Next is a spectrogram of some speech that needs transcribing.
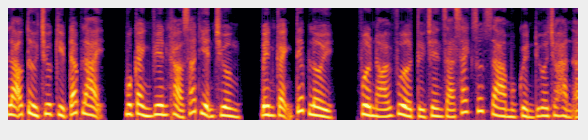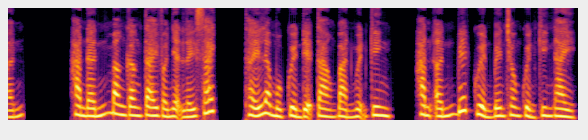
lão từ chưa kịp đáp lại, một cảnh viên khảo sát hiện trường, bên cạnh tiếp lời, vừa nói vừa từ trên giá sách rút ra một quyển đưa cho hàn ấn. Hàn ấn mang găng tay vào nhận lấy sách, thấy là một quyển địa tàng bản nguyện kinh, hàn ấn biết quyển bên trong quyển kinh này,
